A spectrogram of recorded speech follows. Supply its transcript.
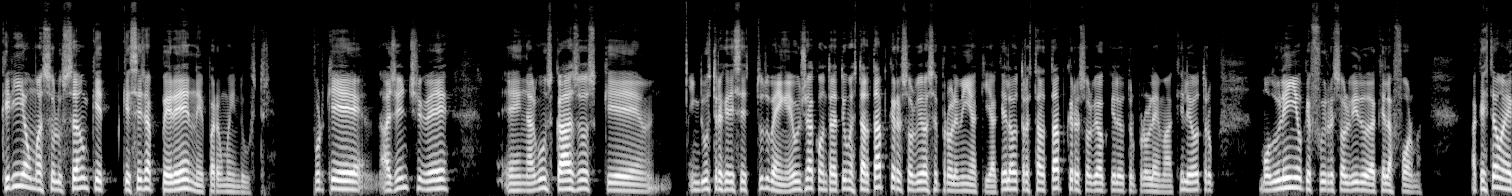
cria uma solução que, que seja perene para uma indústria. Porque a gente vê, em alguns casos, que indústria que diz, tudo bem, eu já contratei uma startup que resolveu esse probleminha aqui, aquela outra startup que resolveu aquele outro problema, aquele outro modulinho que foi resolvido daquela forma. A questão é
